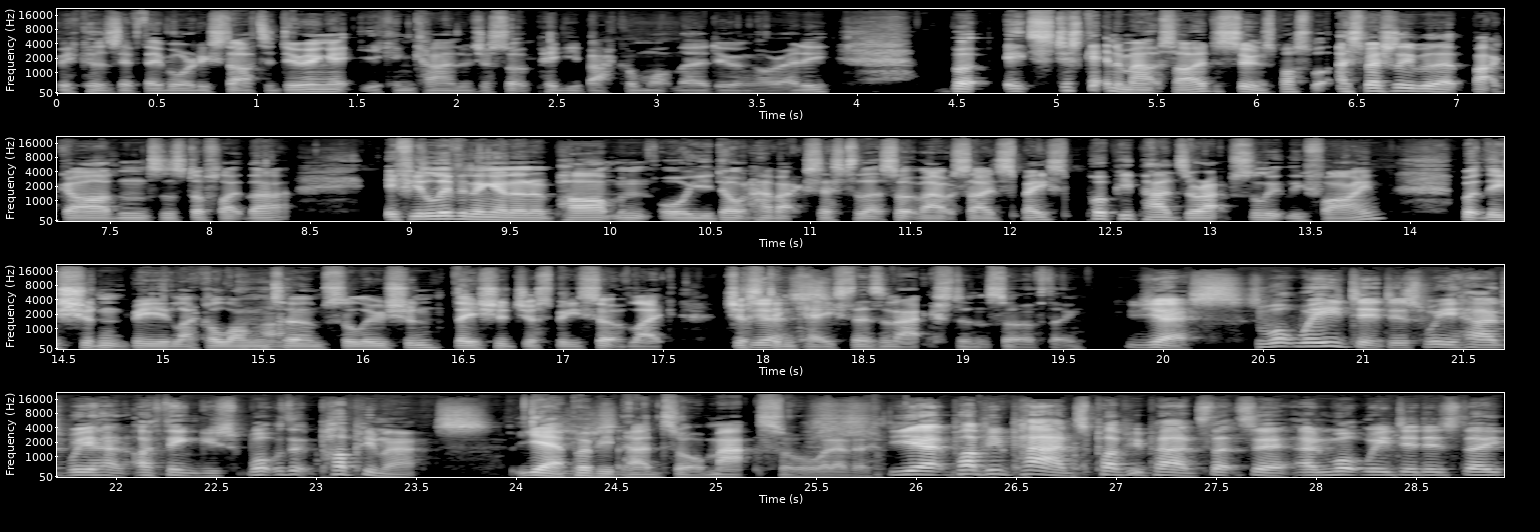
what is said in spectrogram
because if they've already started doing it, you can kind of just sort of piggyback on what they're doing already. But it's just getting them outside as soon as possible, especially with uh, back gardens and stuff like that. If you're living in an apartment or you don't have access to that sort of outside space, puppy pads are absolutely fine, but they shouldn't be like a uh-huh. long term solution. They should just be sort of like just in case there's an accident sort of thing. Yes. So what we did is we had we had I think you what was it puppy mats. Yeah, puppy pads or mats or whatever. Yeah, puppy pads, puppy pads. That's it. And what we did is they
